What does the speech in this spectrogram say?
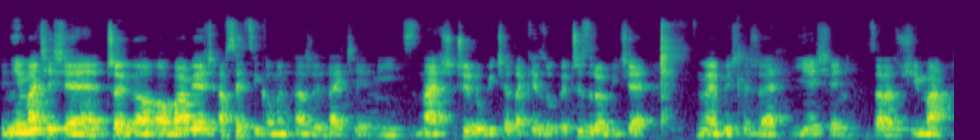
nie macie się czego obawiać. A w sekcji komentarzy dajcie mi znać, czy lubicie takie zupy, czy zrobicie. E, myślę, że jesień, zaraz zima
